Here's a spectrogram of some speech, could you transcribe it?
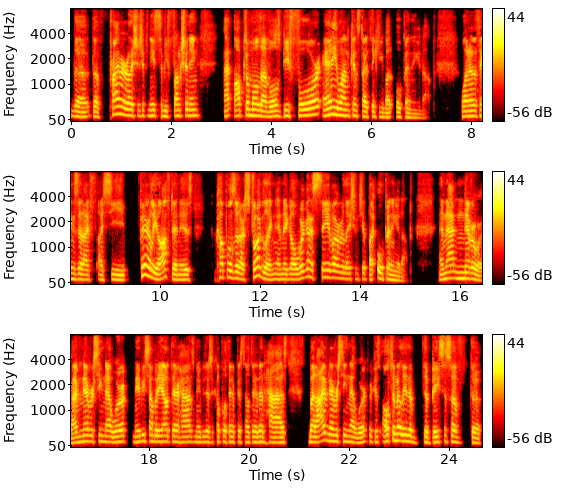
the the primary relationship needs to be functioning at optimal levels before anyone can start thinking about opening it up. One of the things that i, I see fairly often is couples that are struggling and they go we're going to save our relationship by opening it up. And that never works i've never seen that work. Maybe somebody out there has. Maybe there's a couple of therapists out there that has. But i've never seen that work because ultimately the the basis of the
